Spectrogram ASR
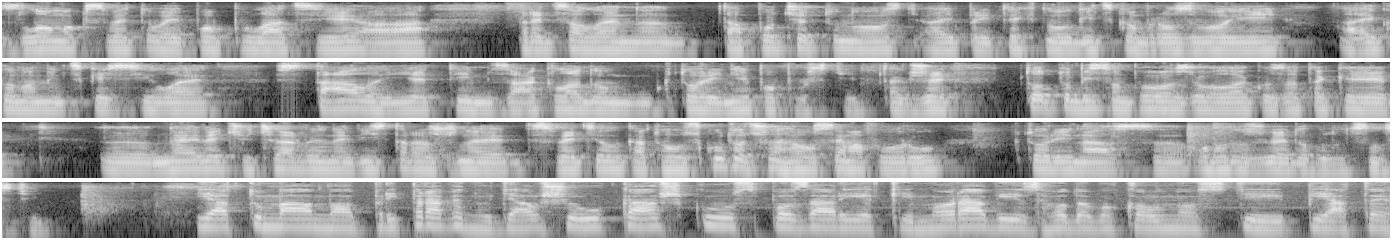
zlomok svetovej populácie a predsa len tá početnosť aj pri technologickom rozvoji a ekonomickej sile stále je tým základom, ktorý nepopustí. Takže toto by som považoval ako za také e, najväčšie červené výstražné svetelka toho skutočného semaforu, ktorý nás e, ohrozuje do budúcnosti. Ja tu mám pripravenú ďalšiu ukážku z pozarieky Moravy z hodovokolnosti 5.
